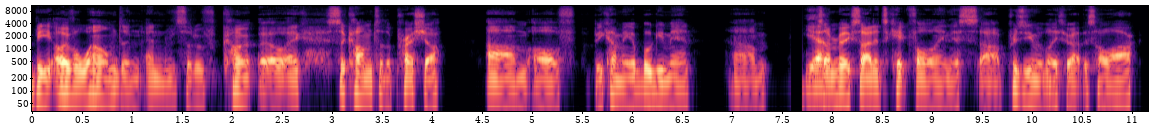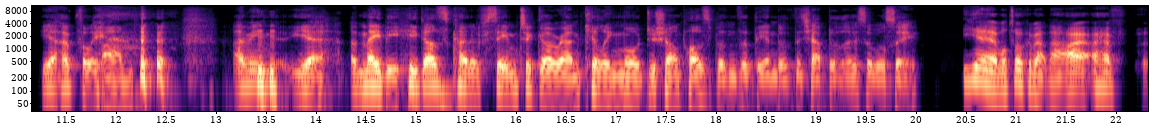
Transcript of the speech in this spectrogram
be overwhelmed and and sort of co- uh, like succumb to the pressure um, of becoming a boogeyman. Um, Yeah. So I'm really excited to keep following this, uh, presumably throughout this whole arc. Yeah, hopefully. Um, I mean, yeah, uh, maybe he does kind of seem to go around killing more Duchamp husbands at the end of the chapter, though. So we'll see. Yeah, we'll talk about that. I, I have, uh,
